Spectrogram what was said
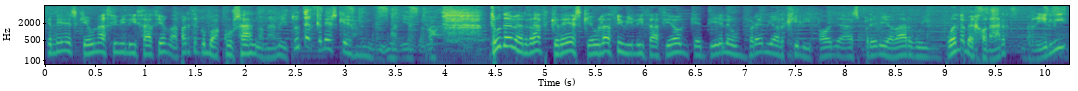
crees que una civilización, aparte como acusándome a mí, ¿tú te crees que... No. ¿Tú de verdad crees que una civilización que tiene un premio al gilipollas, premio Darwin, puede mejorar? ¿Really?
